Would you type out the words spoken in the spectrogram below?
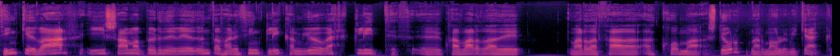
þingið var í samaburði við undanfærið þing líka mjög verklítið eh, hvað varðaði, varðar það að koma stjórnarmálum í gegn.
